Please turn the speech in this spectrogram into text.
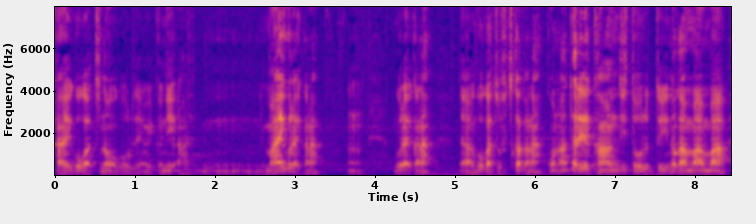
はい、5月のゴールデンウィークに、あ前ぐらいかな。うん、ぐらいかな。5月2日かな、この辺りで感じ取るというのが、まあまあ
